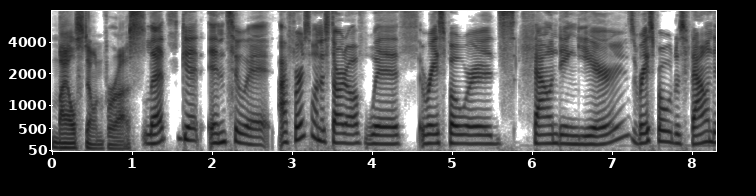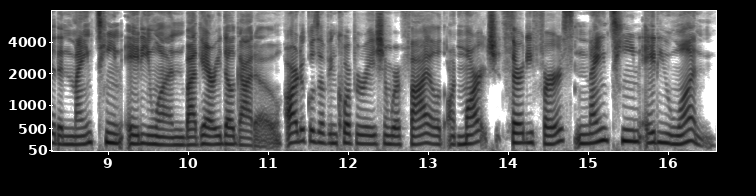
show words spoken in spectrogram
milestone for us. Let's get into it. I first want to start off with Race Forward's founding years. Race Forward was founded in 1981 by Gary Delgado. Articles of incorporation were filed on March 31st, 1981.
